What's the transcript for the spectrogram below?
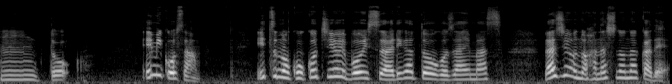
うーんとえみこさん。いつも心地よいボイスありがとうございます。ラジオの話の中で、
